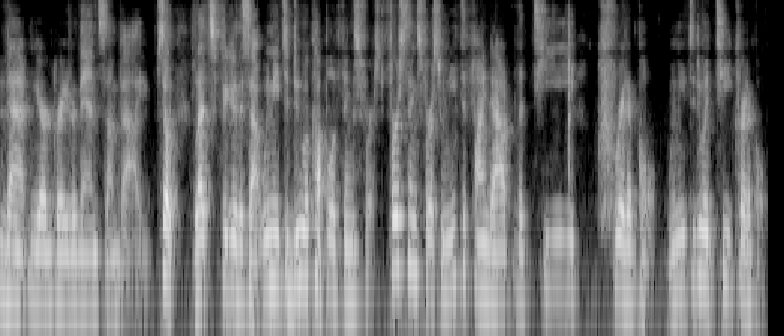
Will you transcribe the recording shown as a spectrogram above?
that we are greater than some value. So let's figure this out. We need to do a couple of things first. First things first, we need to find out the t critical. We need to do a T critical.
